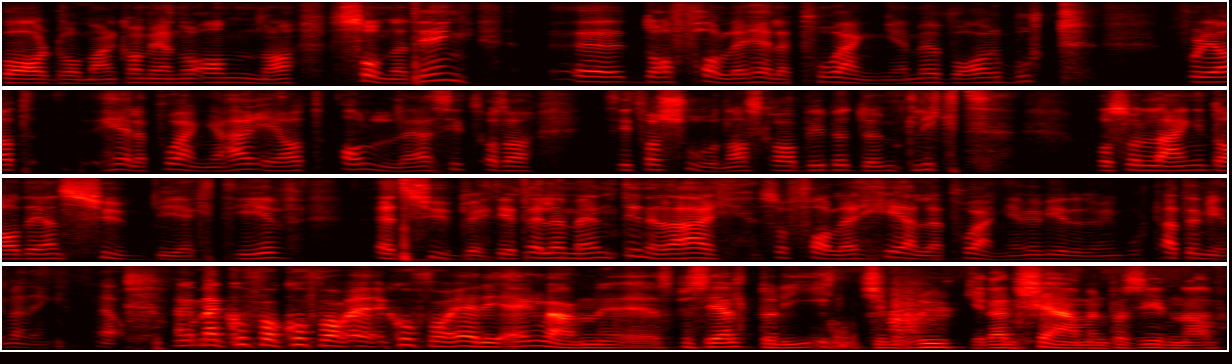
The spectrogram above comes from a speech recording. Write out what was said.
VAR-dommeren kan mene noe annet. Sånne ting. Eh, da faller hele poenget med VAR bort. Fordi at hele poenget her er at alle altså, situasjoner skal bli bedømt likt. Og så lenge da det er en subjektiv et subjektivt element inni det her, så faller hele poenget med videodømming bort, etter min mening. Ja. Men, men hvorfor, hvorfor, hvorfor, er det i England eh, spesielt når de ikke bruker den skjermen på siden av?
